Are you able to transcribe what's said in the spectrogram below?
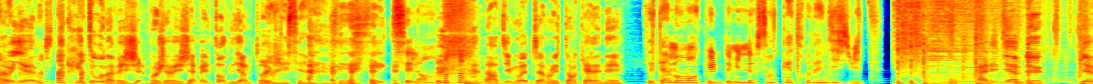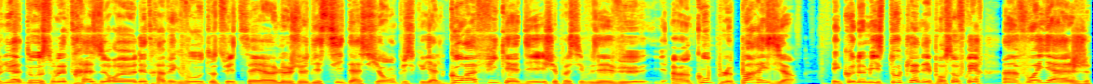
Ah oui, il y avait un petit écriteau. On avait, moi, j'avais jamais le temps de lire le truc. Ouais, c'est vrai, c'est- c'est excellent. Alors dis-moi, Jam, on était en quelle année? C'était un moment culte de 1998. Allez, bienvenue. Bienvenue à tous. On est très heureux d'être avec vous. Tout de suite, c'est euh, le jeu des citations, puisqu'il y a le Gorafi qui a dit, je sais pas si vous avez vu, un couple parisien économise toute l'année pour s'offrir un voyage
